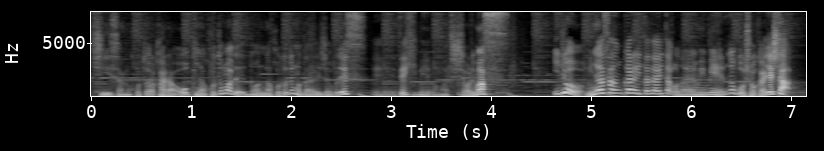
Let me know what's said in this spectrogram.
小さなことから大きなことまでどんなことでも大丈夫です、えー、ぜひメールお待ちしております。以上皆さんからいただいたお悩みメールのご紹介でした。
